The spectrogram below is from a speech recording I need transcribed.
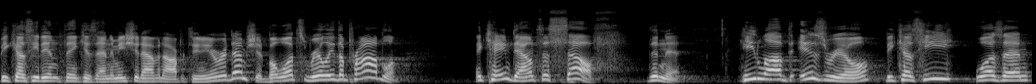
because he didn't think his enemy should have an opportunity of redemption. But what's really the problem? It came down to self, didn't it? He loved Israel because he was an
